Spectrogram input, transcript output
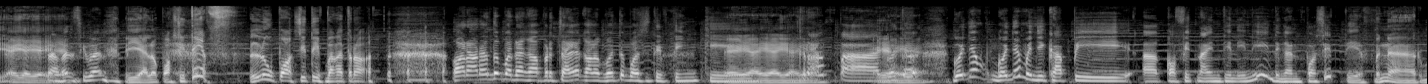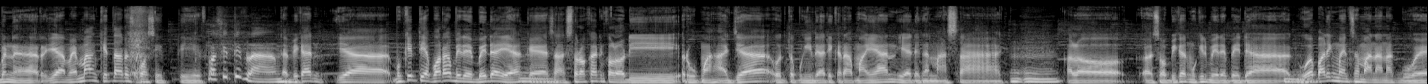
iya iya iya. Kenapa sih, Wan? Iya lo positif Lu positif banget Ro Orang-orang tuh pada nggak percaya kalau gue tuh positive thinking. Iya, iya, iya, iya. Kenapa? Iya, gue tuh, iya. gue nya, gue nya menyikapi uh, COVID-19 ini dengan positif. Bener bener Ya memang kita harus positif Positif lah. Tapi kan ya mungkin tiap orang beda-beda ya Kayak Sastro kan kalau di rumah aja Untuk menghindari keramaian ya dengan masak Kalau eh, Sobi kan mungkin beda-beda Gue paling main sama anak-anak gue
